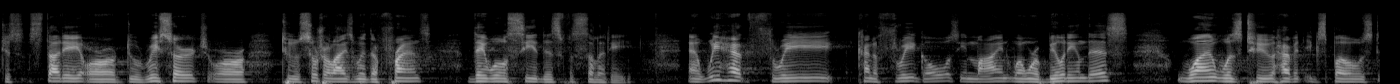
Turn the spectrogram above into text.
just study or do research or to socialize with their friends, they will see this facility. And we had three kind of three goals in mind when we're building this. One was to have it exposed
